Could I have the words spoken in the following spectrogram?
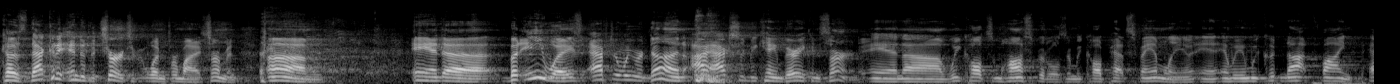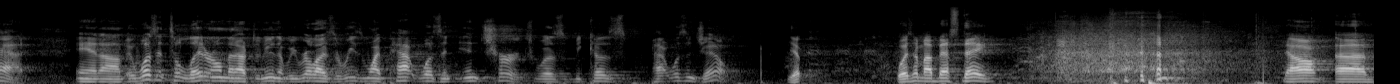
Because that could have ended the church if it wasn't for my sermon. Um, and uh, but anyways, after we were done, I actually became very concerned, and uh, we called some hospitals, and we called Pat's family, and, and, we, and we could not find Pat. And um, it wasn't until later on that afternoon that we realized the reason why Pat wasn't in church was because Pat was in jail. Yep. Wasn't my best day. now, um,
